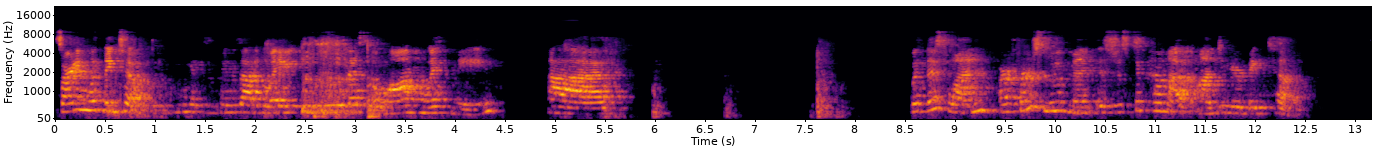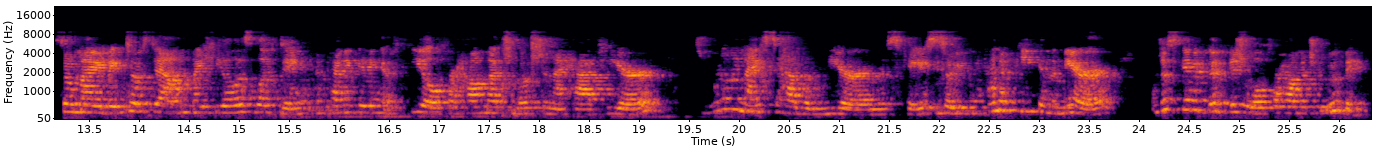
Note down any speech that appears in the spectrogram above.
Starting with big toe. Get some things out of the way. You can do this along with me. Uh, with this one, our first movement is just to come up onto your big toe. So my big toe's down, my heel is lifting. I'm kind of getting a feel for how much motion I have here. It's really nice to have a mirror in this case, so you can kind of peek in the mirror and just get a good visual for how much you're moving.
